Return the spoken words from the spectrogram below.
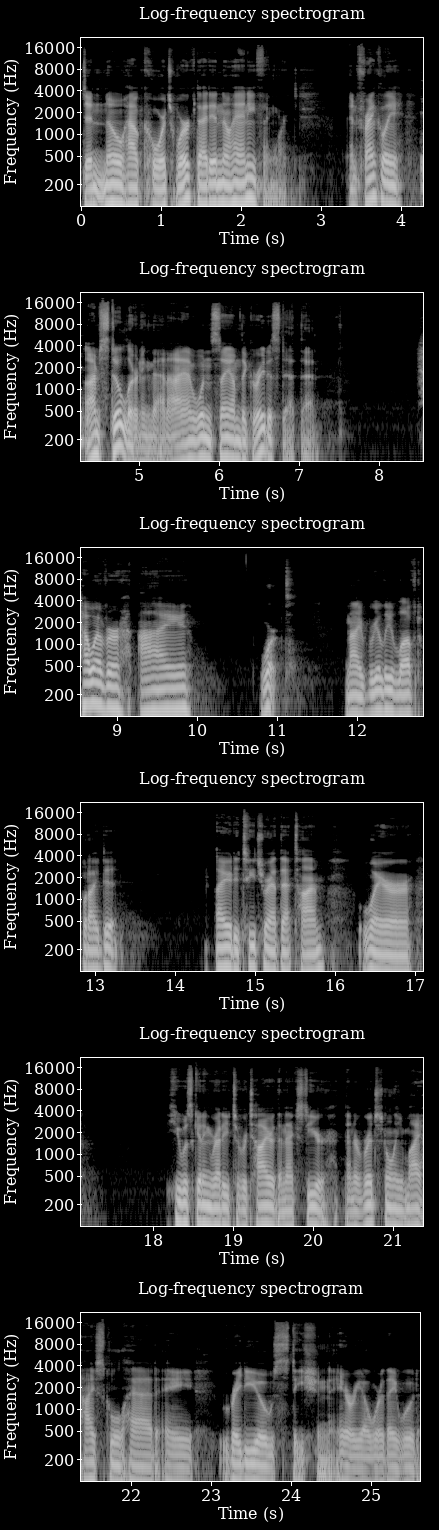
didn't know how chords worked. I didn't know how anything worked. And frankly, I'm still learning that. I wouldn't say I'm the greatest at that. However, I worked and I really loved what I did. I had a teacher at that time where he was getting ready to retire the next year. And originally, my high school had a radio station area where they would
